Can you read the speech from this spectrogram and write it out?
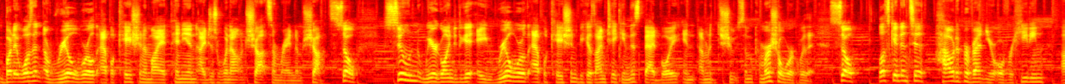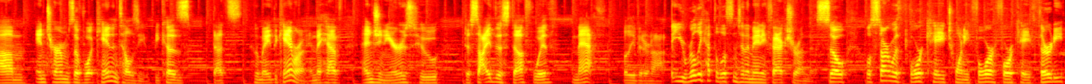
but it wasn't a real world application in my opinion. I just went out and shot some random shots. So soon we are going to get a real world application because I'm taking this bad boy and I'm gonna shoot some commercial work with it. So let's get into how to prevent your overheating um, in terms of what Canon tells you because that's who made the camera and they have engineers who decide this stuff with math believe it or not. But You really have to listen to the manufacturer on this. So we'll start with 4K 24, 4K 30.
